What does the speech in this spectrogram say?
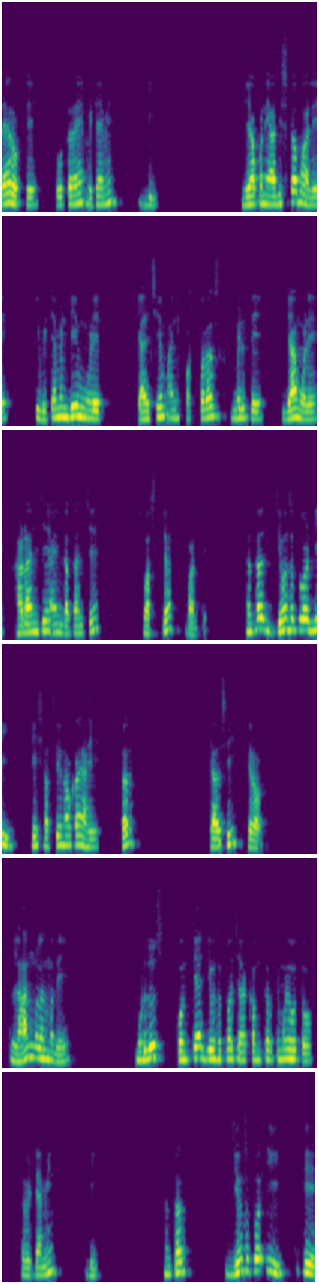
तयार होते तो उत्तर आहे व्हिटॅमिन डी जे आपण याआधी सुद्धा पाहिले की व्हिटॅमिन डी मुळे कॅल्शियम आणि फॉस्फरस मिळते ज्यामुळे हाडांचे आणि दातांचे स्वास्थ्य वाढते. नंतर जीवनसत्व डी हे शास्त्रीय नाव काय आहे? तर कॅल्सिफेरॉल लहान मुलांमध्ये मृदूस कोणत्या जीवनसत्वाच्या कमतरतेमुळे होतो? तर व्हिटॅमिन डी नंतर जीवनसत्व ई हे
